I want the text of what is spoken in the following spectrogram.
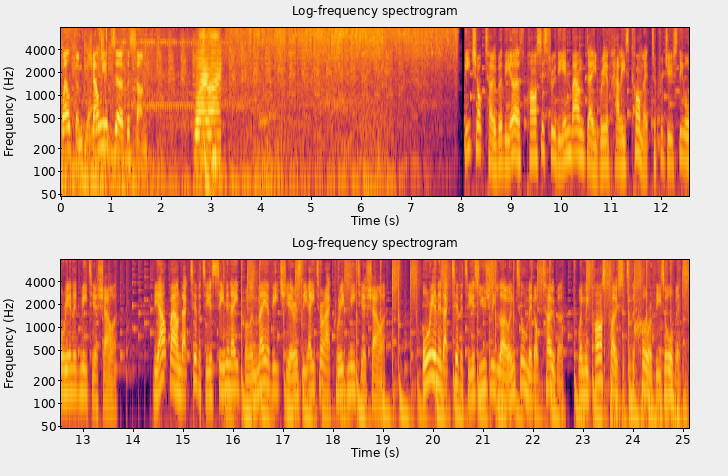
Welcome, shall we observe the sun? Each October the Earth passes through the inbound debris of Halley's Comet to produce the Orionid meteor shower. The outbound activity is seen in April and May of each year as the Eta Aquarid meteor shower. Orionid activity is usually low until mid-October, when we pass closer to the core of these orbits.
